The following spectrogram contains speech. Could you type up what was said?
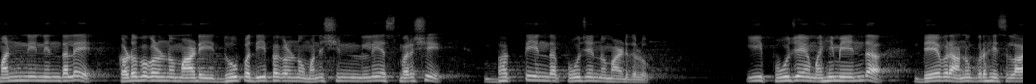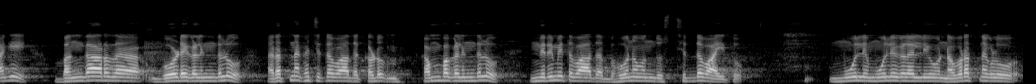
ಮಣ್ಣಿನಿಂದಲೇ ಕಡುಬುಗಳನ್ನು ಮಾಡಿ ಧೂಪ ದೀಪಗಳನ್ನು ಮನುಷ್ಯನಲ್ಲಿಯೇ ಸ್ಮರಿಸಿ ಭಕ್ತಿಯಿಂದ ಪೂಜೆಯನ್ನು ಮಾಡಿದಳು. ಈ ಪೂಜೆಯ ಮಹಿಮೆಯಿಂದ ದೇವರ ಅನುಗ್ರಹಿಸಲಾಗಿ ಬಂಗಾರದ ಗೋಡೆಗಳಿಂದಲೂ ರತ್ನಖಚಿತವಾದ ಕಡು ಕಂಬಗಳಿಂದಲೂ ನಿರ್ಮಿತವಾದ ಭವನವೊಂದು ಸಿದ್ಧವಾಯಿತು. ಮೂಲೆ ಮೂಲೆಗಳಲ್ಲಿಯೂ ನವರತ್ನಗಳು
